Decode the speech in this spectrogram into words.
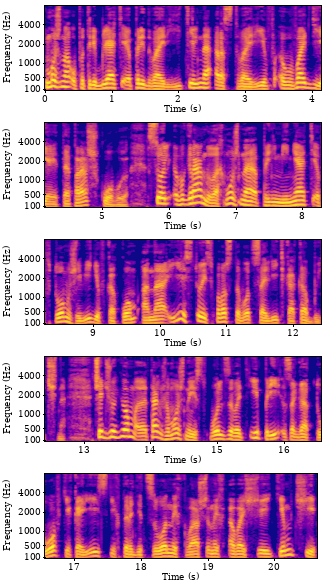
можно употреблять предварительно растворив в воде, это порошковую. Соль в гранулах можно применять в том же виде, в каком она есть, то есть просто вот солить, как обычно. Чаджугем также можно использовать и при заготовке корейских традиционных квашеных овощей кимчи,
